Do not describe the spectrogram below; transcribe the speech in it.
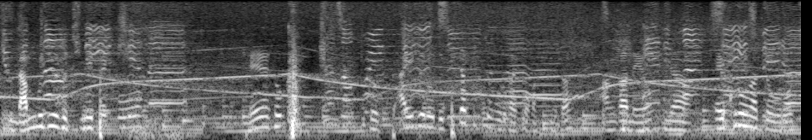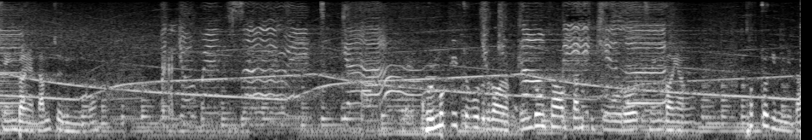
지금 남부지도 진입했고 계속 그 아이드로드 피자집 쪽으로 갈 것 같습니다. 안 가네요. 그냥 에코로나 쪽으로 진행 방향 남쪽입니다. 네, 골목길 쪽으로 들어가서 공동사업 단지 쪽으로 진행 방향 서쪽입니다.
